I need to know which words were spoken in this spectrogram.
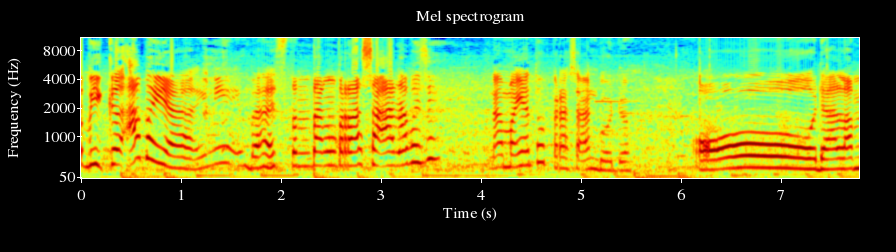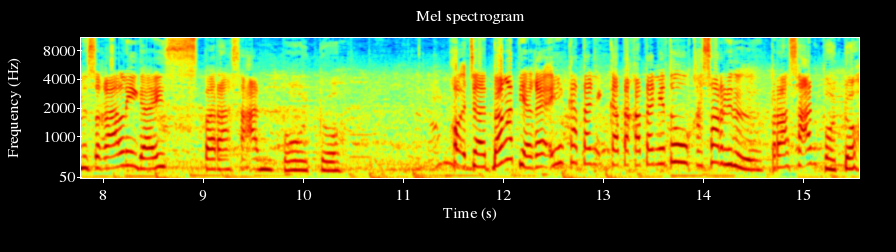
lebih ke apa ya? Ini bahas tentang perasaan apa sih? Namanya tuh perasaan bodoh. Oh, dalam sekali guys, perasaan bodoh. Kok jahat banget ya kayaknya kata kata-katanya tuh kasar gitu, perasaan bodoh.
